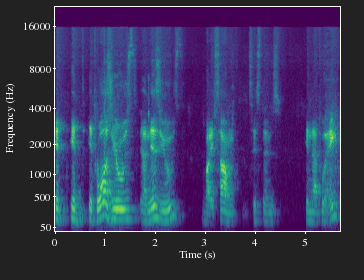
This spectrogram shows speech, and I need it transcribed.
It, it, it was used and is used by some systems in that way.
